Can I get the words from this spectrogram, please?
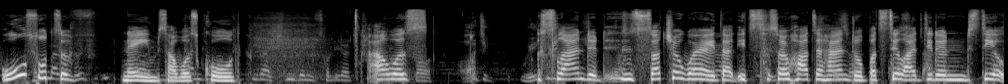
all sorts of names I was called. I was slandered in such a way that it's so hard to handle, but still I didn't still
